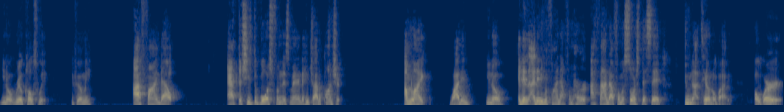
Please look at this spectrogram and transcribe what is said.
you know, real close with. You feel me? I find out after she's divorced from this man that he tried to punch her. I'm like, why didn't, you know, and then I didn't even find out from her. I found out from a source that said, do not tell nobody. A word.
